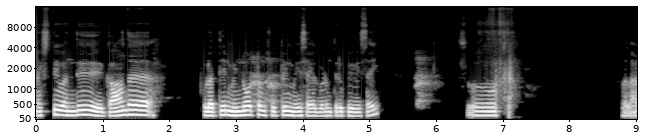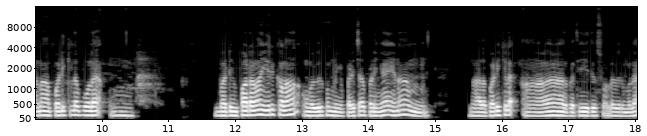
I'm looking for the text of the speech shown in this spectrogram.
நெக்ஸ்ட்டு வந்து காந்த புலத்தின் மின்னோட்டம் சுற்றின் மீது செயல்படும் திருப்பு விசை. ஸோ அதெல்லாம் நான் படிக்கல போல். பட் இம்பார்ட்டண்ட்டாக இருக்கலாம். உங்கள் விருப்பம் நீங்கள் படித்தா படிங்க. ஏன்னா நான் அதை படிக்கலை. அதனால் நான் அதை பற்றி எதுவும் சொல்ல விரும்பலை.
